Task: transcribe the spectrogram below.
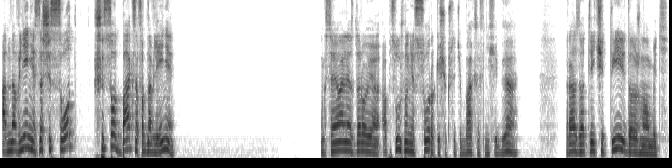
Обновление за 600? 600 баксов обновление? Максимальное здоровье. Обслуживание 40 еще, кстати, баксов. Нифига. Раз, два, три, четыре должно быть.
